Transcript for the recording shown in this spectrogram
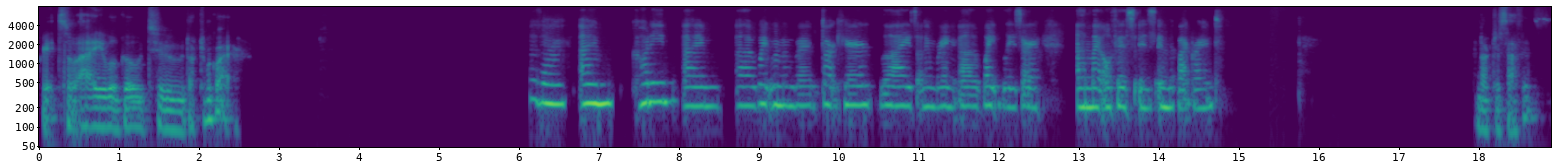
Great. So I will go to Dr. McGuire. Hi there, I'm Coreen. I'm a white woman with dark hair, blue eyes, and I'm wearing a white blazer. And my office is in the background. Dr. Saffitz.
